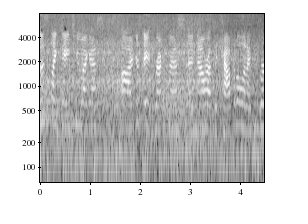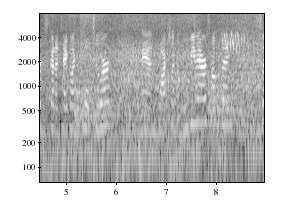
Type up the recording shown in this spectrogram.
this is like day two, I guess. Uh, I just ate breakfast, and now we're at the Capitol, and I think we're just gonna take like a cool tour and watch like a movie there or something. So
